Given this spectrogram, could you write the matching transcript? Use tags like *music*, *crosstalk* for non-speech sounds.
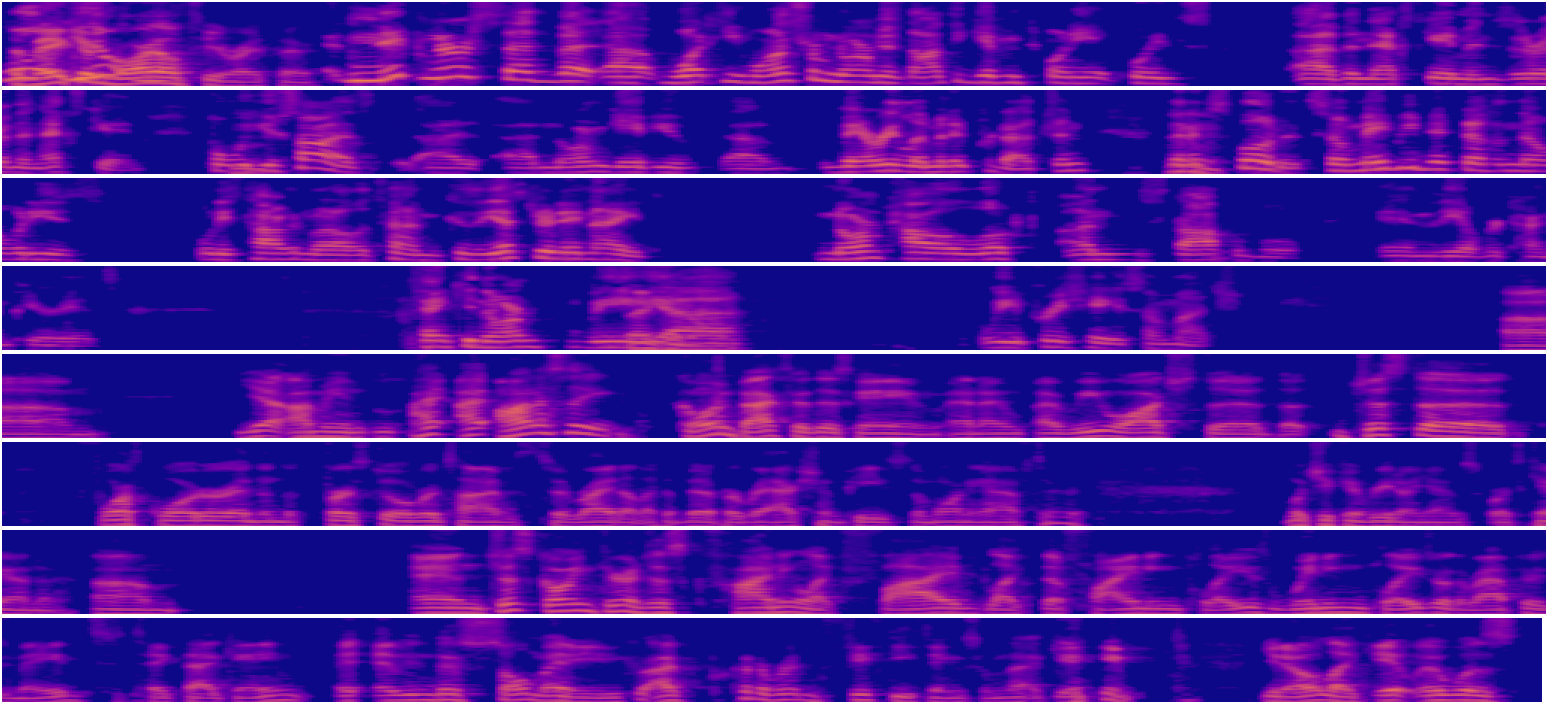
Well, Jamaican you know, royalty right there. Nick Nurse said that uh, what he wants from Norm is not to give him 28 points uh, the next game and zero the next game. But what Hmm. you saw is uh, uh, Norm gave you uh, very limited production, then Hmm. exploded. So maybe Nick doesn't know what he's what he's talking about all the time because yesterday night, Norm Powell looked unstoppable in the overtime periods. Thank you, Norm. We you, uh, Norm. we appreciate you so much. Um, yeah, I mean, I, I honestly going back through this game and I, I rewatched the, the just the fourth quarter and then the first two overtimes to write out like a bit of a reaction piece the morning after, which you can read on Yahoo Sports Canada. Um, and just going through and just finding like five like defining plays, winning plays where the Raptors made to take that game. I, I mean, there's so many. Could, I could have written 50 things from that *laughs* game. you know, like it, it was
